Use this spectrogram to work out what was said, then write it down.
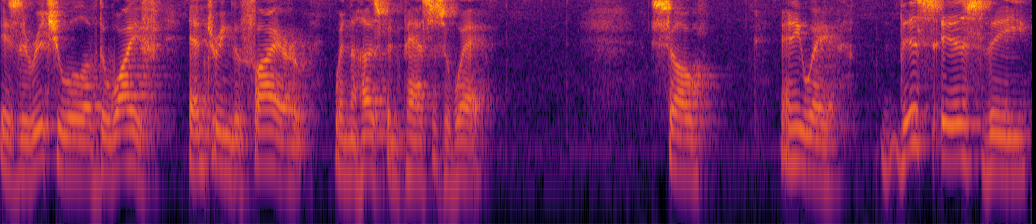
is the ritual of the wife entering the fire when the husband passes away. So anyway, this is the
